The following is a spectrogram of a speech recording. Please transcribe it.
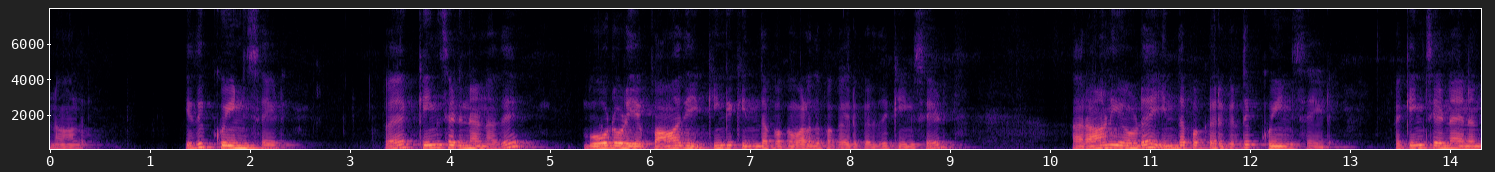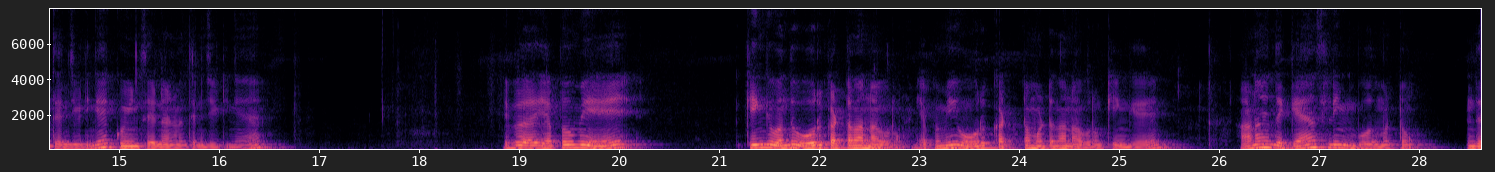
நாலு. இது குயின் சைடு இப்போ கிங் சைடு என்னென்னது போர்டோடைய பாதி கிங்குக்கு இந்த பக்கம் வலது பக்கம் இருக்கிறது கிங் சைடு ராணியோட இந்த பக்கம் இருக்கிறது குயின் சைடு இப்போ கிங் சைடுனா என்னென்னு தெரிஞ்சுக்கிட்டீங்க குயின் சைடுனா என்னென்னு தெரிஞ்சுக்கிட்டீங்க. இப்போ எப்போவுமே கிங்கு வந்து ஒரு கட்டை தான் நகரும். எப்போவுமே ஒரு கட்டை மட்டும்தான் நகரும் கிங்கு ஆனால் இந்த கேஸ்லிங் போது மட்டும் இந்த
